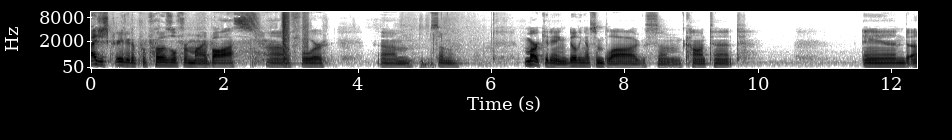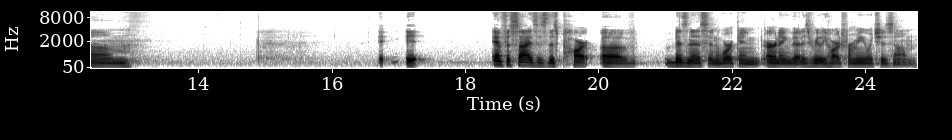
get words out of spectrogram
I just created a proposal for my boss uh, for um, some marketing, building up some blogs, some content, and um, it, it emphasizes this part of business and work and earning that is really hard for me, which is um,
